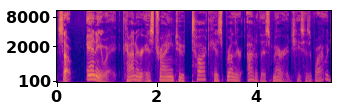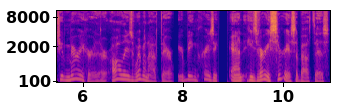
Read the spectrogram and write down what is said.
So, anyway, Connor is trying to talk his brother out of this marriage. He says, Why would you marry her? There are all these women out there. You're being crazy. And he's very serious about this.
